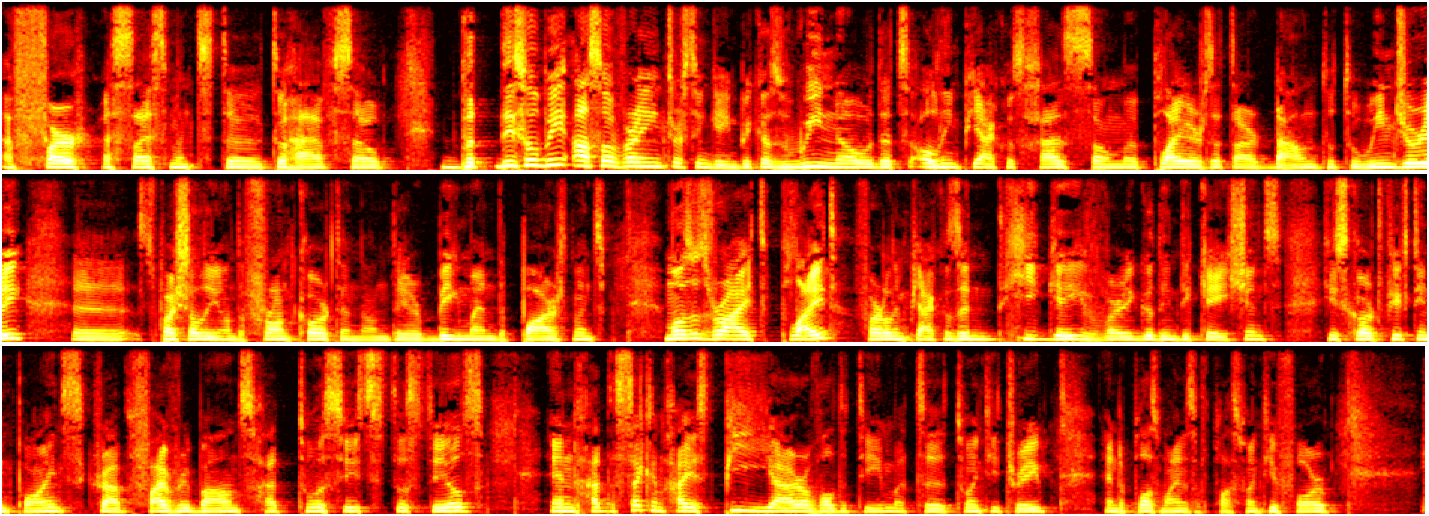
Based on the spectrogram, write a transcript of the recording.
a fair assessment to, to have. So, but this will be also a very interesting game because we know that Olympiacos has some uh, players that are down due to injury, uh, especially on the front court and on their big man department. Moses Wright played for Olympiacos and he gave very good indications. He scored 15 points, grabbed five rebounds, had two assists, two steals and had the second highest PER of all the team at uh, 23 and a plus minus of plus 24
